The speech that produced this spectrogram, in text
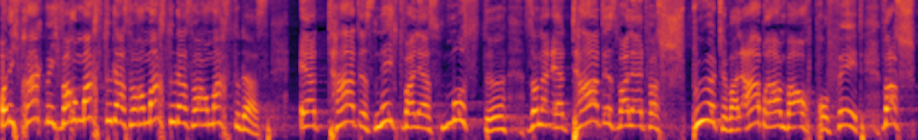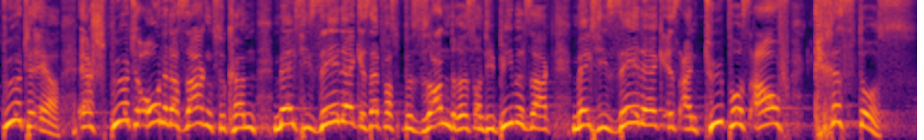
Und ich frage mich, warum machst du das? Warum machst du das? Warum machst du das? Er tat es nicht, weil er es musste, sondern er tat es, weil er etwas spürte, weil Abraham war auch Prophet. Was spürte er? Er spürte, ohne das sagen zu können, Melchisedek ist etwas Besonderes und die Bibel sagt, Melchisedek ist ein Typus auf Christus.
